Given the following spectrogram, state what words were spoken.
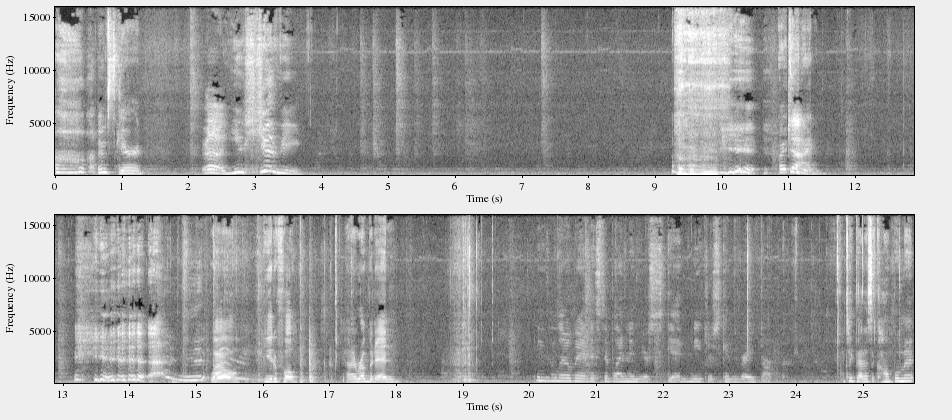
I'm scared. Uh, you should be. Right, Done. Wow, beautiful. Can I rub it in? Leave a little bit of this to blend in your skin. Means your skin's very dark. I'll take that as a compliment.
